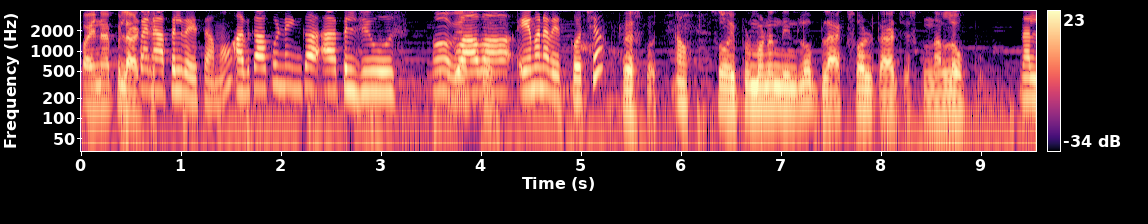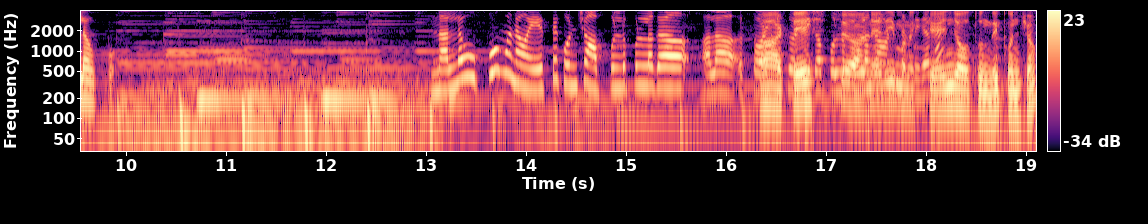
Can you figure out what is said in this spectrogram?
pineapple pineapple వేసాము. అవి కాకుండా ఇంకా యాపిల్ జ్యూస్ గువావా ఏమైనా వేసుకోవచ్చా. వేసుకోవచ్చు? సో ఇప్పుడు మనం దీంట్లో బ్లాక్ సాల్ట్ యాడ్ చేసుకున్నాం నల్ల ఉప్పు. నల్ల ఉప్పు. నల్ల ఉప్పు మనం వేస్తే కొంచెం ఆ పుల్ల పుల్లగా అలా టేస్ట్ అనేది మనకి? చేంజ్ అవుతుంది కొంచెం.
